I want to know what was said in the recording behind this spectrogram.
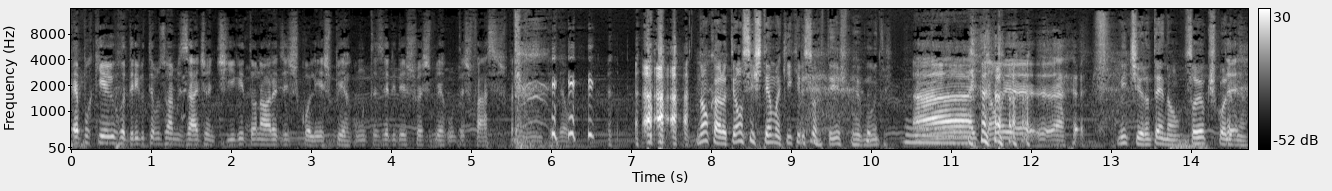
É porque eu e o Rodrigo temos uma amizade antiga, então na hora de escolher as perguntas, ele deixou as perguntas fáceis para mim, entendeu? Não, cara, eu tenho um sistema aqui que ele sorteia as perguntas. Ah, então é. é Mentira, não tem não. Sou eu que escolho é. mesmo.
